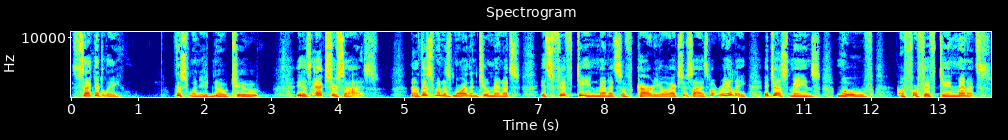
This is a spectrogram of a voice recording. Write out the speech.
Secondly, this one you'd know too, is exercise. Now, this one is more than two minutes. It's 15 minutes of cardio exercise, but really it just means move for 15 minutes.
